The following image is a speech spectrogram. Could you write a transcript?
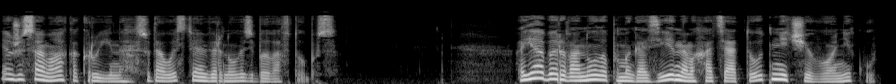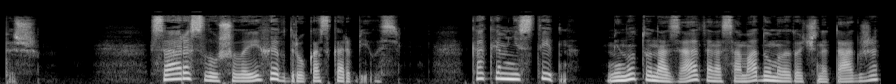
Я уже сама, как руина, с удовольствием вернулась бы в автобус. А я бы рванула по магазинам, хотя тут ничего не купишь. Сара слушала их и вдруг оскорбилась. Как им не стыдно? Минуту назад она сама думала точно так же,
